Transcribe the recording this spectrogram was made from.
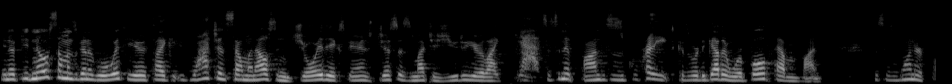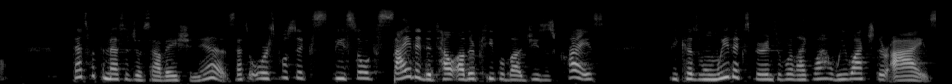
You know, if you know someone's going to go with you, it's like watching someone else enjoy the experience just as much as you do. You're like, yes, isn't it fun? This is great because we're together and we're both having fun. This is wonderful. That's what the message of salvation is. That's what we're supposed to be so excited to tell other people about Jesus Christ because when we've experienced it, we're like, wow, we watch their eyes.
